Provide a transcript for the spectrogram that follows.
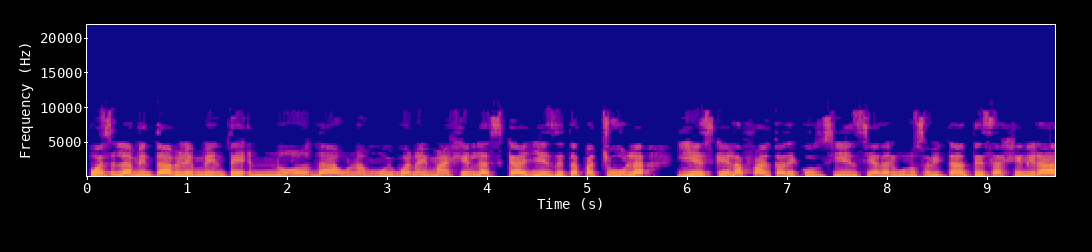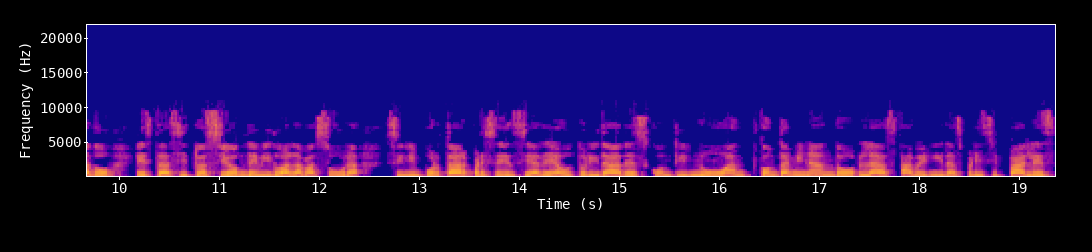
pues lamentablemente no da una muy buena imagen las calles de Tapachula y es que la falta de conciencia de algunos habitantes ha generado esta situación debido a la basura. Sin importar presencia de autoridades, continúan contaminando las avenidas principales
